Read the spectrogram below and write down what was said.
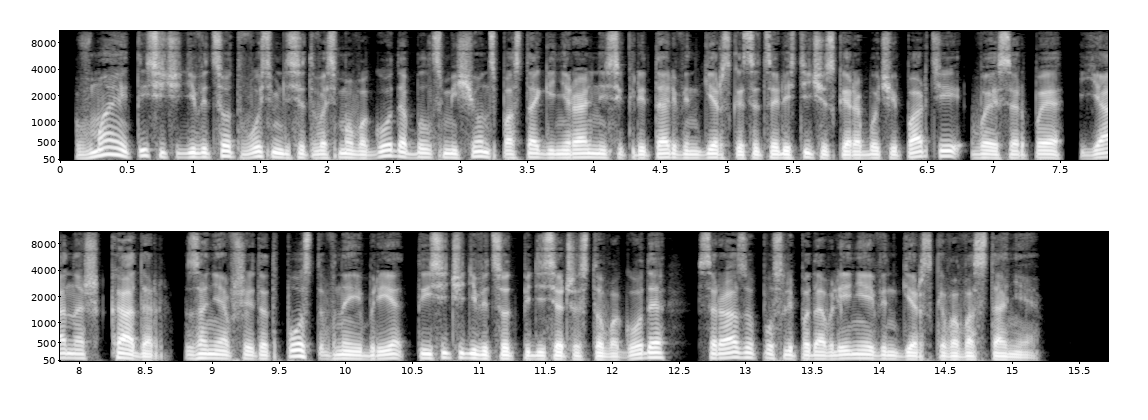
В мае 1988 года был смещен с поста генеральный секретарь Венгерской социалистической рабочей партии ВСРП Янаш Кадр, занявший этот пост в ноябре 1956 года, сразу после подавления венгерского восстания.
